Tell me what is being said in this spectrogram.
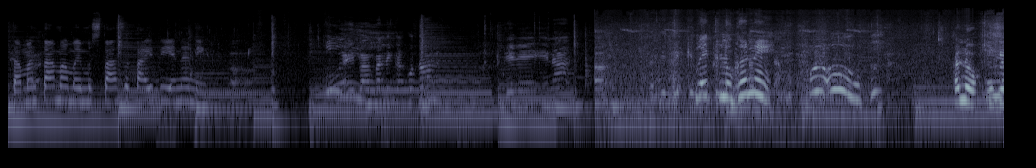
Tama-tama, may mustasa tayo diyan na eh. Ay, babalik ako doon. Kiniina. Wait, lugan eh. Oo. Ano? Kasi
